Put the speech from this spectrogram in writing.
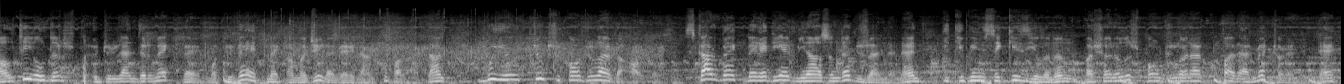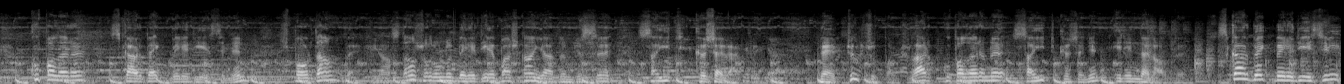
6 yıldır ödüllendirmek ve motive etmek amacıyla verilen kupalardan bu yıl Türk sporcular da aldı. Skarbek Belediye binasında düzenlenen 2008 yılının başarılı sporculara kupa verme töreninde kupaları Skarbek Belediyesi'nin spordan ve finanstan sorumlu belediye başkan yardımcısı Sait Köse verdi. Ve Türk sporcular kupalarını Sait Köse'nin elinden aldı. Skarbek Belediyesi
